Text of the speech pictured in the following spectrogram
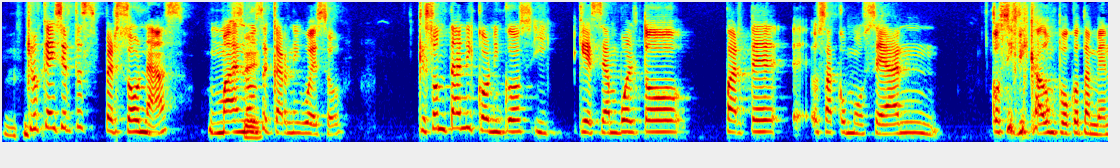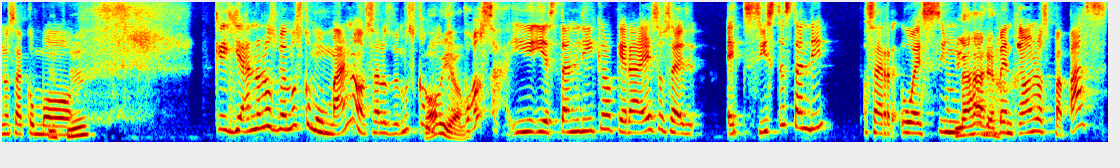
Creo que hay ciertas personas, humanos Sí. de carne y hueso, que son tan icónicos y que se han vuelto parte, eh, o sea, como se han cosificado un poco también, o sea, como Ujú. Que ya no los vemos como humanos, o sea, los vemos como Obvio. otra cosa. Y, y Stan Lee creo que era eso, o sea, ¿existe Stan Lee? O sea, o es Claro. inventado en los papás.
